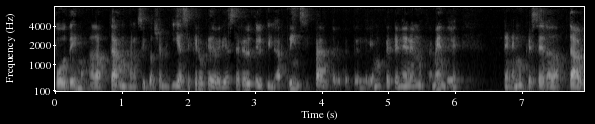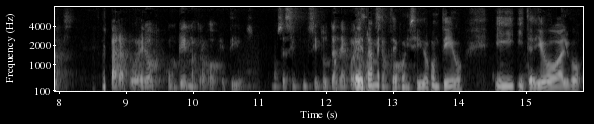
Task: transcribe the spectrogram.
podemos adaptarnos a las situaciones y ese creo que debería ser el pilar principal de lo que tendríamos que tener en nuestra mente. Tenemos que ser adaptables para poder cumplir nuestros objetivos. No sé si, si tú estás de acuerdo. Completamente coincido contigo y, y, te digo algo,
